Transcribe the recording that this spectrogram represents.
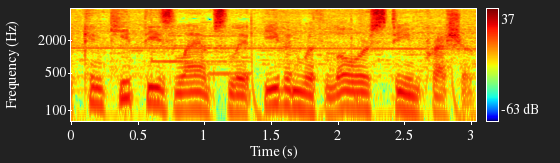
It can keep these lamps lit even with lower steam pressure.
